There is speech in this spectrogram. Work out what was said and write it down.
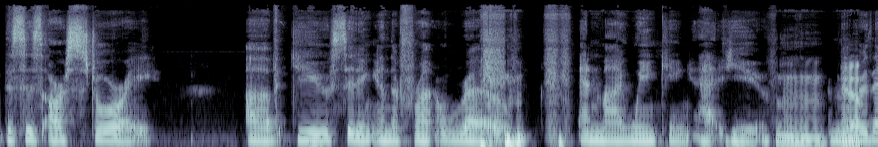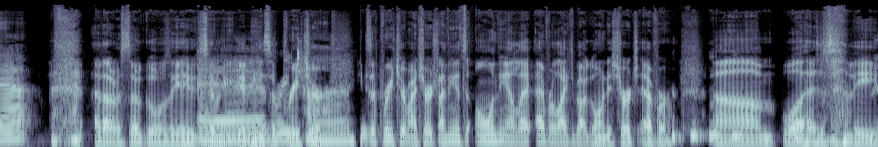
This is our story of you sitting in the front row and my winking at you. Mhm. Remember Yep. that? I thought it was so cool. So, yeah, he, so he, he's a preacher. time. He's a preacher at my church. I think it's the only thing I le- ever liked about going to church ever. um, was the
